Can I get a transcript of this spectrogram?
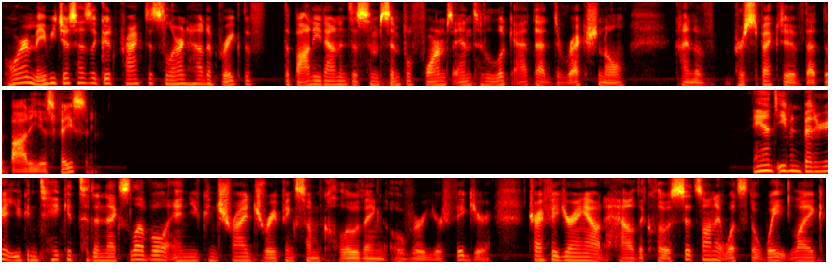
Or maybe just as a good practice learn how to break the, the body down into some simple forms and to look at that directional kind of perspective that the body is facing. And even better yet, you can take it to the next level and you can try draping some clothing over your figure. Try figuring out how the clothes sits on it, what's the weight like,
